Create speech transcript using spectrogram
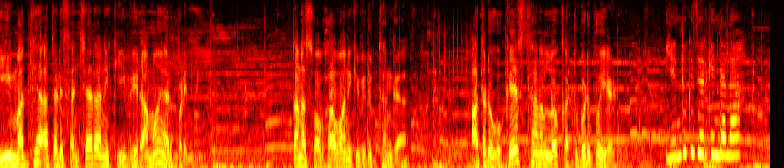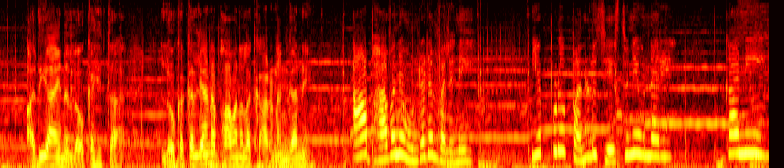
ఈ మధ్య అతడి సంచారానికి విరామం ఏర్పడింది. తన స్వభావానికి విరుద్ధంగా అతడు ఒకే స్థానంలో కట్టుబడిపోయాడు. ఎందుకు జరిగిందలా? అది ఆయన లోకహిత లోక కళ్యాణ భావనల కారణంగానే. ఆ భావన ఉండడం వలనే ఎప్పుడూ పనులు చేస్తూనే ఉన్నారే. కానీ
